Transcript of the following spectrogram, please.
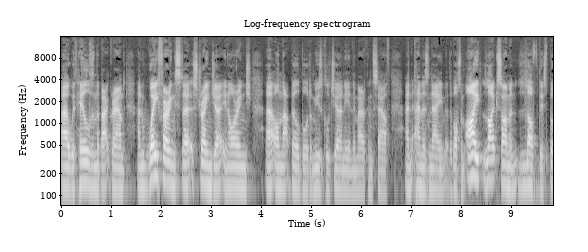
uh, with hills in the background and wayfaring st- stranger in orange uh, on that billboard, a musical journey in the American South, and Emma's name at the bottom. I, like Simon, love this book.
